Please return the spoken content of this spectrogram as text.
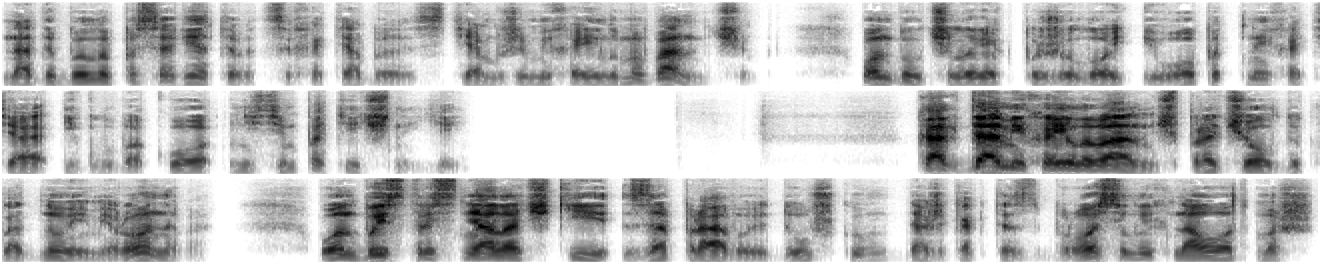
Надо было посоветоваться хотя бы с тем же Михаилом Ивановичем. Он был человек пожилой и опытный, хотя и глубоко несимпатичный ей. Когда Михаил Иванович прочел докладную Миронова, он быстро снял очки за правую дужку, даже как-то сбросил их на отмаш,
